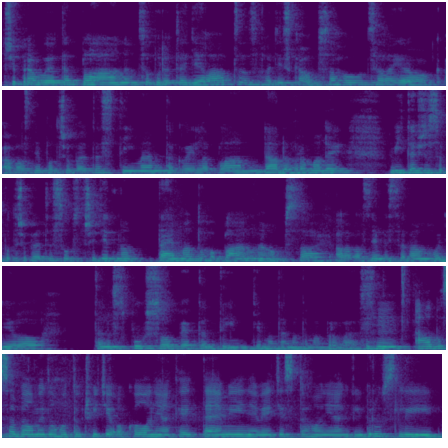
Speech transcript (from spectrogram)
Připravujete plán, co budete dělat z hlediska obsahu celý rok a vlastně potřebujete s týmem takovýhle plán dát dohromady. Víte, že se potřebujete soustředit na téma toho plánu, na obsah, ale vlastně by se vám hodilo ten spôsob, jak ten tým těma tématama provést. Mm-hmm. Alebo sa veľmi dlho točíte okolo nejakej témy, neviete z toho nejak vybrusliť.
